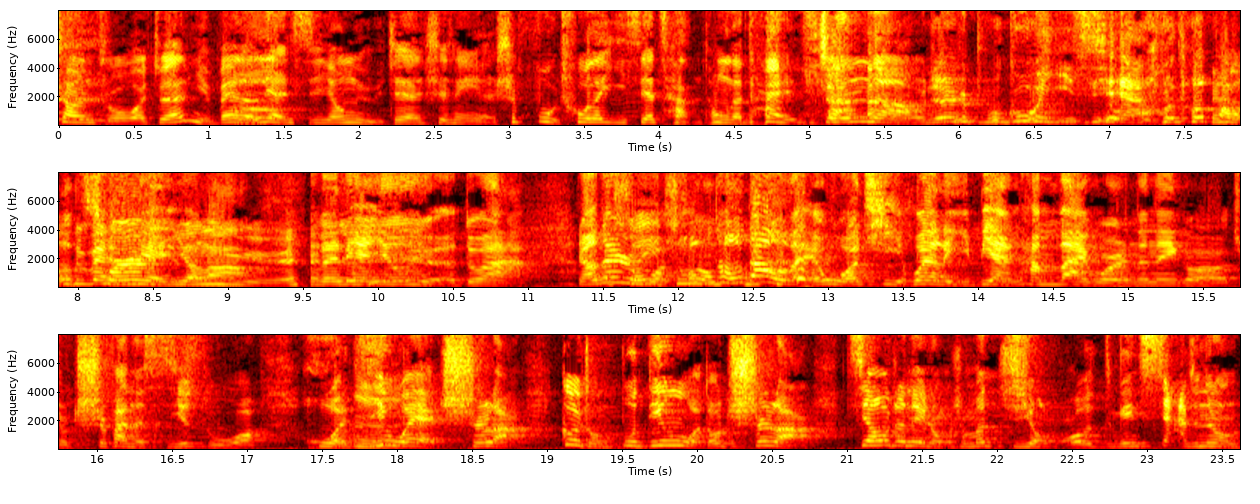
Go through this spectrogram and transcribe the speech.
上主，我觉得你为了练习英语这件事情，也是付出了一些惨痛的代价。真的，我真是不顾一切，我都跑到村儿里了，为练英语，对。然后，但是我从头到尾我体会了一遍他们外国人的那个就吃饭的习俗，火鸡我也吃了，各种布丁我都吃了，浇着那种什么酒给你下去那种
